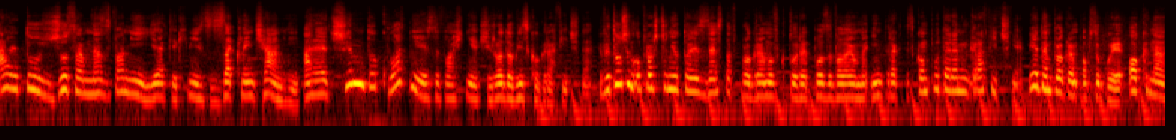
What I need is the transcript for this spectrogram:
Ale tu rzucam nazwami jak jakimiś zaklęciami. Ale czym dokładnie jest właśnie środowisko graficzne? W dużym uproszczeniu to jest zestaw programów, które pozwalają na interakcję z komputerem graficznie. Jeden program obsługuje okna,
